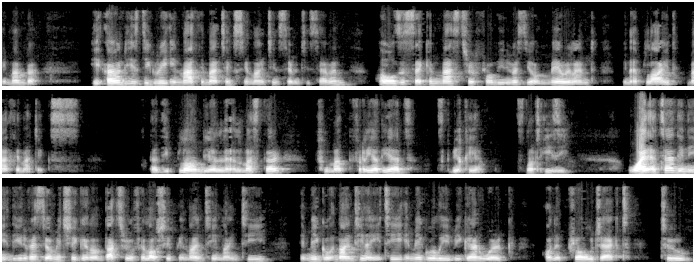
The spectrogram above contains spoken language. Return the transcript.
Remember, he earned his degree in mathematics in 1977, holds a second master from the University of Maryland in applied mathematics. The ديبلوم ديال master, في الرياضيات it's not easy. While attending the University of Michigan on doctoral fellowship in 1990, Emigo, 1980, Emeagwali began work on a project to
